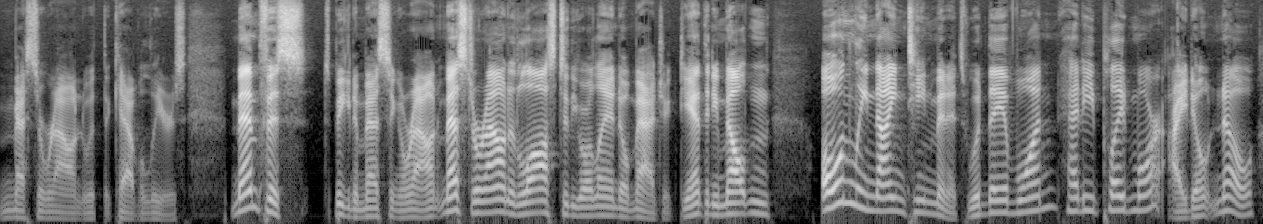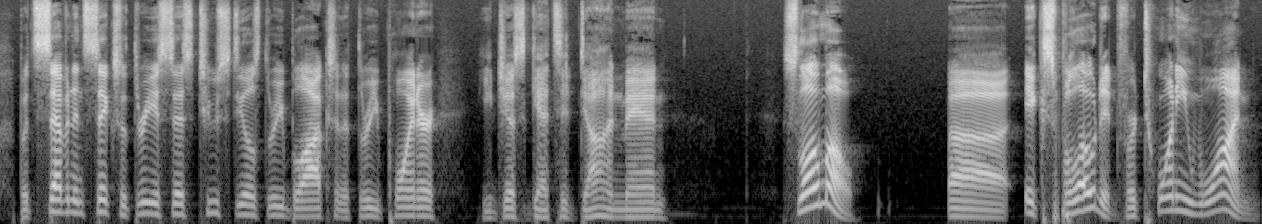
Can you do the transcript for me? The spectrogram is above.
mess around with the Cavaliers, Memphis, speaking of messing around, messed around and lost to the Orlando Magic. De'Anthony Melton only 19 minutes. Would they have won had he played more? I don't know. But seven and six with three assists, two steals, three blocks, and a three pointer. He just gets it done, man. Slow mo uh, exploded for 21.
